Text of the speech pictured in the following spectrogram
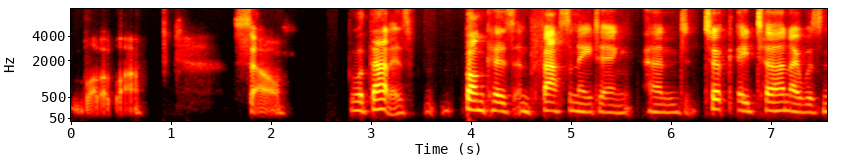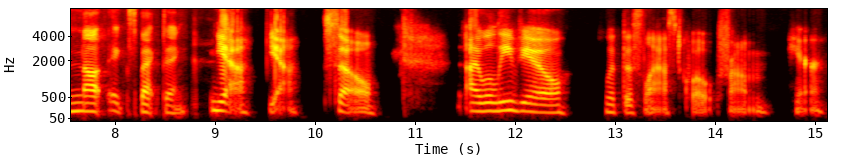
blah blah blah. So Well, that is bonkers and fascinating and took a turn I was not expecting. yeah, yeah. So I will leave you with this last quote from here.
